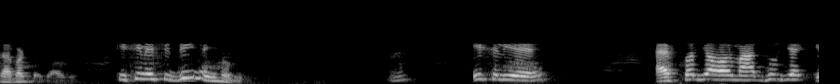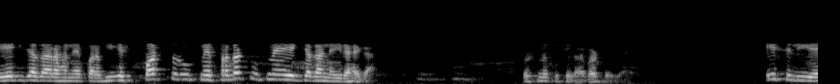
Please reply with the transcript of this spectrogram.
गड़बड़ हो जाएगी। किसी में सिद्धि नहीं होगी। इसलिए ऐश्वर्य और माधुर्य एक जगह रहने पर भी स्पष्ट रूप में, प्रकट रूप में एक जगह नहीं रहेगा। उसमें कुछ गड़बड़ हो जाएगा। इसलिए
